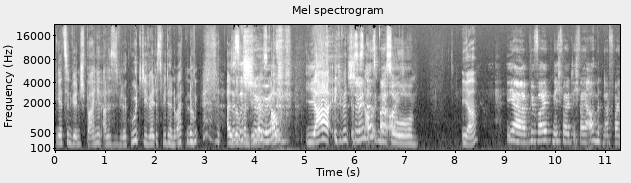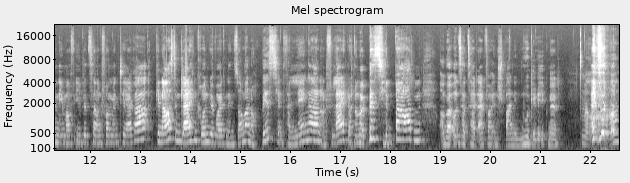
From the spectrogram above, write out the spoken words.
jetzt sind wir in Spanien, alles ist wieder gut, die Welt ist wieder in Ordnung. Also das ist von dem schön. Auch, ja, ich finde, es ist auch irgendwie so. Euch. Ja. Ja, wir wollten, ich wollte, ich war ja auch mit einer Freundin eben auf Ibiza und Formentera. Genau aus dem gleichen Grund, wir wollten den Sommer noch ein bisschen verlängern und vielleicht auch noch mal ein bisschen baden. Und bei uns hat es halt einfach in Spanien nur geregnet. Oh.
